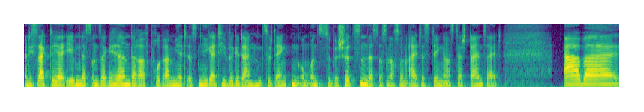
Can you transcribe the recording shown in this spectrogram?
Und ich sagte ja eben, dass unser Gehirn darauf programmiert ist, negative Gedanken zu denken, um uns zu beschützen. Das ist noch so ein altes Ding aus der Steinzeit. Aber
